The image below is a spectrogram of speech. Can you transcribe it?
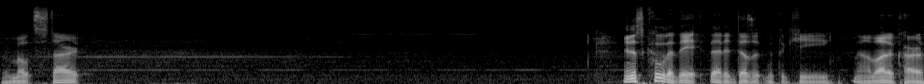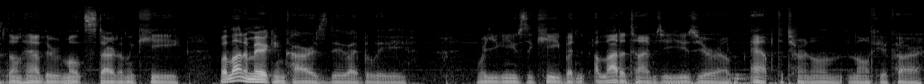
Remote start. And it's cool that they that it does it with the key. Now a lot of cars don't have the remote start on the key. But a lot of American cars do, I believe, where you can use the key. But a lot of times you use your um, app to turn on and off your car,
